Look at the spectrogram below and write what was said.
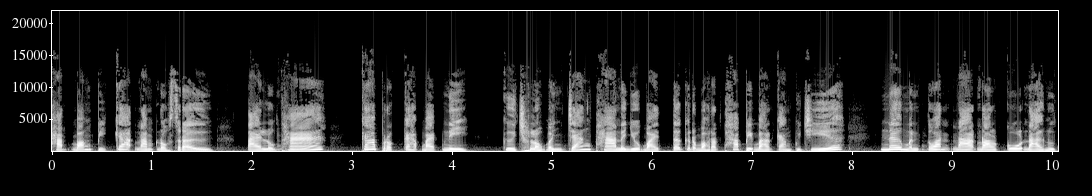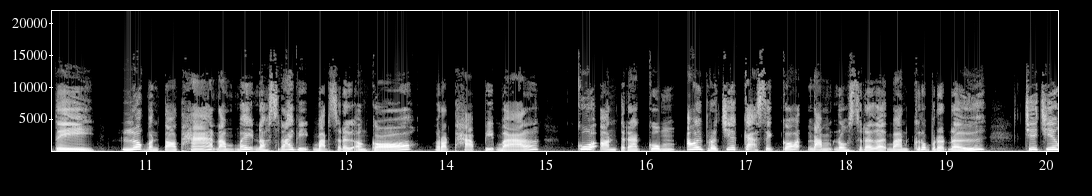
ខាត់បង់ពីការដាំដុះស្រូវតែលោកថា ការប្រកាសបែបនេះគឺឆ្លុះបញ្ចាំងថានយោបាយទឹករបស់រដ្ឋាភិបាលកម្ពុជា នៅមិនទាន់ដើរដល់គោលដៅនោះទេលោកបន្តថាដើម្បីដោះស្រាយវិបត្តិស្រូវអង្កររដ្ឋាភិបាលគួរអន្តរាគមឲ្យប្រជាកសិករដាំដុះស្រូវឲ្យបានគ្រប់រដូវជាជាង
